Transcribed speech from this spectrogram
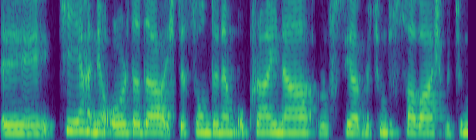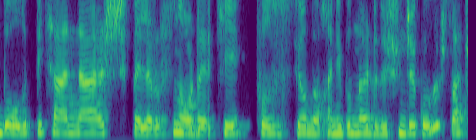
Ee, ki hani orada da işte son dönem Ukrayna, Rusya, bütün bu savaş, bütün bu olup bitenler, Belarus'un oradaki pozisyonu hani bunları da düşünecek olursak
